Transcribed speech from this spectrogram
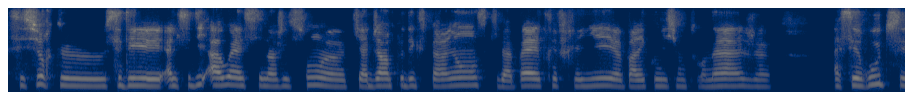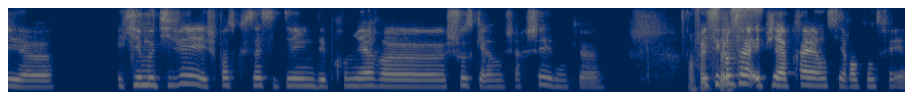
c'est sûr que c'est des... elle s'est dit ah ouais c'est une euh, qui a déjà un peu d'expérience qui va pas être effrayée euh, par les conditions de tournage euh, à ses routes et, et qui est motivée. Et je pense que ça c'était une des premières choses qu'elle recherchait. Donc en fait c'est comme ça. et puis après on s'est rencontrés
